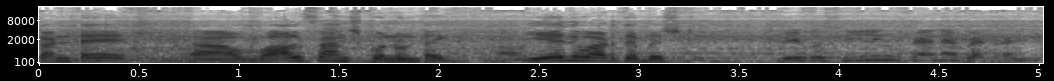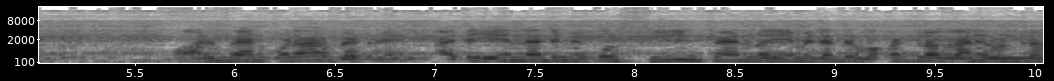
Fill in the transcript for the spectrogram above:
కంటే వాల్ ఫ్యాన్స్ కొన్ని ఉంటాయి. ఏది వాడితే బెస్ట్? మీకు సీలింగ్ ఫ్యానే బెటర్ అండి. వాల్ ఫ్యాన్ కూడా బెటరే. అయితే ఏంటంటే మీకు సీలింగ్ ఫ్యాన్లో ఏమైందంటే ఒకటిలో కానీ రెండులో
